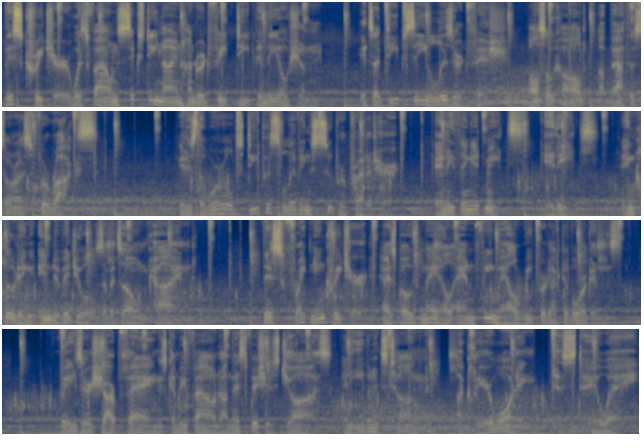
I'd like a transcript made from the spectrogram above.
This creature was found 6,900 feet deep in the ocean. It's a deep sea lizard fish, also called a Bathysaurus ferox. It is the world's deepest living super predator. Anything it meets, it eats, including individuals of its own kind. This frightening creature has both male and female reproductive organs. Razor sharp fangs can be found on this fish's jaws and even its tongue, a clear warning to stay away.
